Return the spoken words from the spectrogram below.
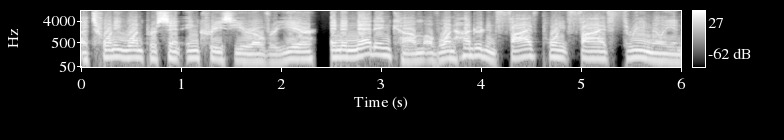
a 21% increase year over year, and a net income of $105.53 million.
